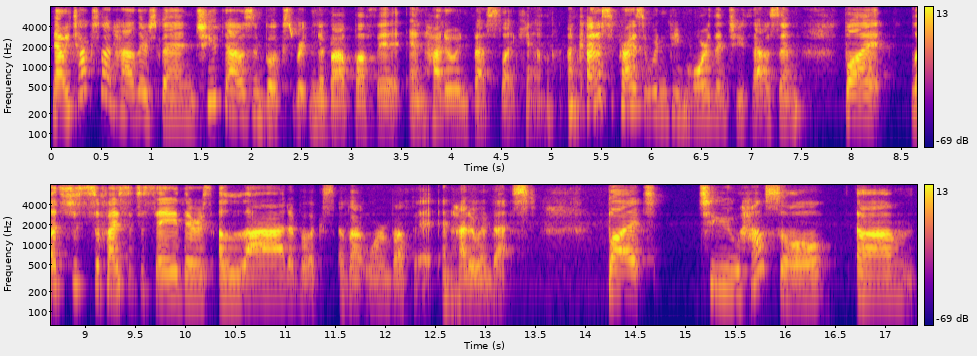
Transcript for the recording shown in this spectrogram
Now, he talks about how there's been 2,000 books written about Buffett and how to invest like him. I'm kind of surprised it wouldn't be more than 2,000, but let's just suffice it to say there's a lot of books about Warren Buffett and how to invest. But to Housel, um,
